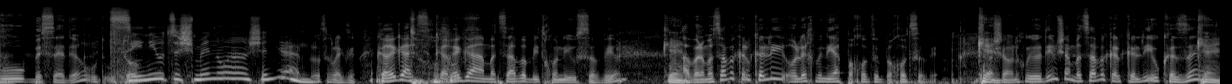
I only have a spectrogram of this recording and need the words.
הוא בסדר, הוא הוא טוב. ציניות זה שמנו השני. כן, לא צריך להגזים. כרגע המצב הביטחוני הוא סביר, כן, אבל המצב הכלכלי הולך ונהיה פחות ופחות סביר. כן, עכשיו, אנחנו יודעים שהמצב הכלכלי הוא כזה, כן.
